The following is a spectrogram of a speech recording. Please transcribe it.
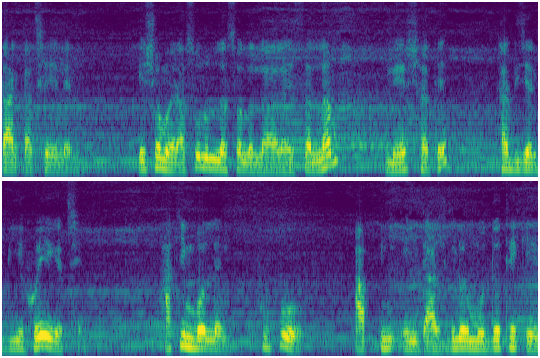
তার কাছে এলেন। এ সময় রাসুল্লাহ সাল্লাহ আলাইসাল্লাম মেয়ের সাথে খাদিজার বিয়ে হয়ে গেছে। হাকিম বললেন, ফুপু, আপনি এই দাসগুলোর মধ্য থেকে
